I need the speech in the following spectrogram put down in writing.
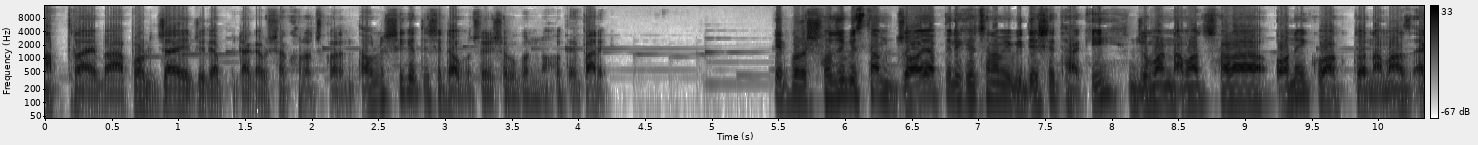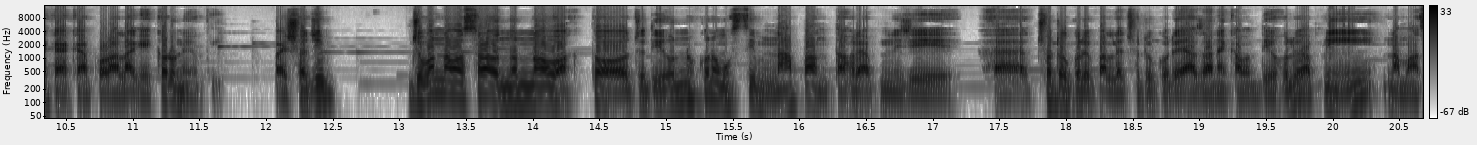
মাত্রায় বা পর্যায়ে যদি আপনি টাকা পয়সা খরচ করেন, তাহলে সেক্ষেত্রে সেটা অবশ্যই হিসেবে গণ্য হতে পারে। এরপরে, সজীব ইসলাম, জয়, আপনি লিখেছেন, আমি বিদেশে থাকি, জুমার নামাজ ছাড়া অনেক ওয়াক্ত নামাজ একা একা পড়া লাগে, করণীয় কি? ভাই সজীব। জুমার নামাজ ছাড়া অন্যান্য ওয়াক্ত যদি অন্য কোনো মুসলিম না পান, তাহলে আপনি নিজে ছোট করে পারলে ছোট করে আজান একামত দিয়ে হলেও আপনি নামাজ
